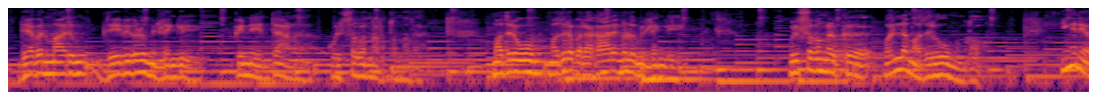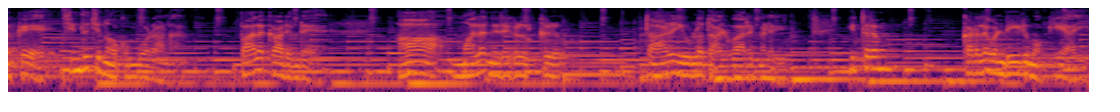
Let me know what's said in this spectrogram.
ദേവന്മാരും ദേവികളും ഇല്ലെങ്കിൽ പിന്നെ എന്താണ് ഉത്സവം നടത്തുന്നത്? മധുരവും മധുര പലഹാരങ്ങളും ഇല്ലെങ്കിൽ ഉത്സവങ്ങൾക്ക് വല്ല മധുരവുമുണ്ടോ? ഇങ്ങനെയൊക്കെ ചിന്തിച്ചു നോക്കുമ്പോഴാണ് പാലക്കാടിന്റെ ആ മലനിരകൾക്ക് താഴെയുള്ള താഴ്വാരങ്ങളിൽ ഇത്തരം കടലവണ്ടിയിലുമൊക്കെയായി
